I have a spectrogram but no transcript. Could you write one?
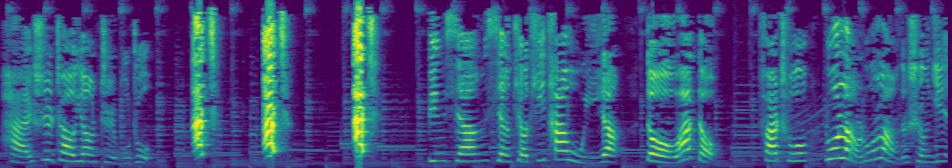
还是照样止不住。冰箱像跳踢踏舞一样抖啊抖，发出罗朗罗朗的声音。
